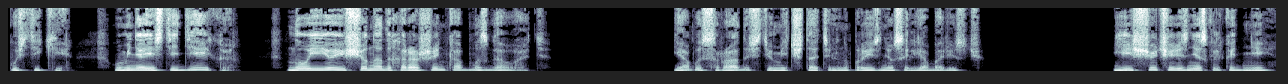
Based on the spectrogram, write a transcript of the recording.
пустяки. У меня есть идейка, но ее еще надо хорошенько обмозговать. Я бы с радостью мечтательно произнес Илья Борисович. Еще через несколько дней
